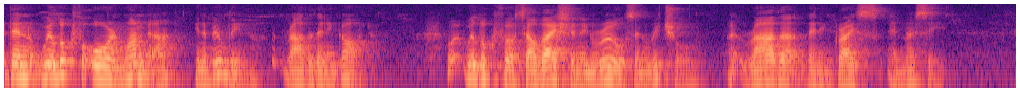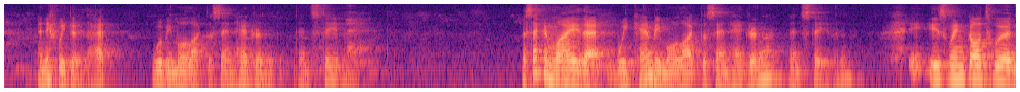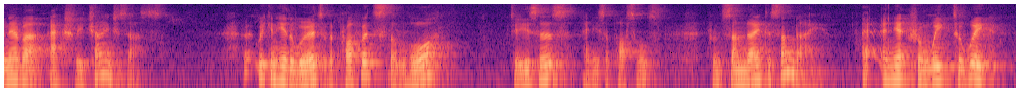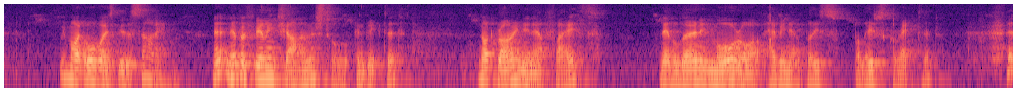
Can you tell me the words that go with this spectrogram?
then we'll look for awe and wonder in a building rather than in God. We'll look for salvation in rules and ritual uh, rather than in grace and mercy. And if we do that, we'll be more like the Sanhedrin than Stephen. The second way that we can be more like the Sanhedrin than Stephen is when God's word never actually changes us. We can hear the words of the prophets, the law, Jesus and his apostles, from Sunday to Sunday. And yet, from week to week, we might always be the same. Never feeling challenged or convicted, not growing in our faith, never learning more or having our beliefs, corrected,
